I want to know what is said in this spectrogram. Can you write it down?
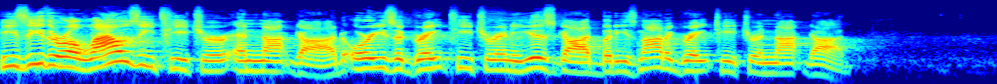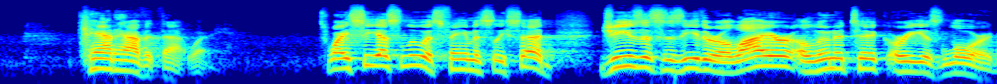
He's either a lousy teacher and not God, or he's a great teacher and he is God, but he's not a great teacher and not God. Can't have it that way. That's why C.S. Lewis famously said Jesus is either a liar, a lunatic, or he is Lord.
